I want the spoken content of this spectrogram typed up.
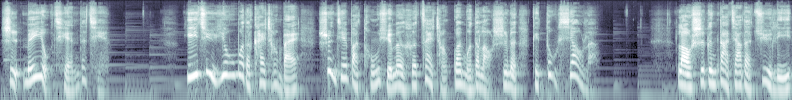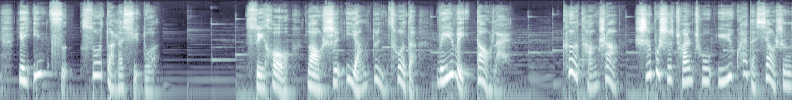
是没有钱的钱。”一句幽默的开场白。瞬间把同学们和在场观摩的老师们给逗笑了，老师跟大家的距离也因此缩短了许多。随后，老师抑扬顿挫的娓娓道来，课堂上时不时传出愉快的笑声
